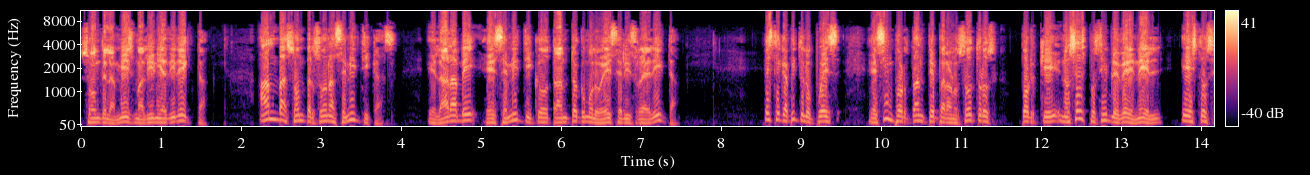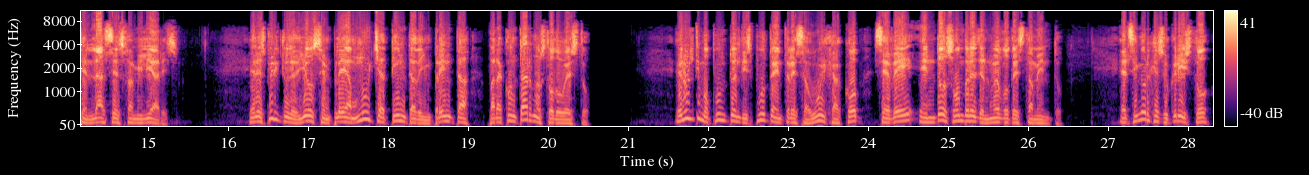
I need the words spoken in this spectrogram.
Son de la misma línea directa. Ambas son personas semíticas. El árabe es semítico tanto como lo es el israelita. Este capítulo, pues, es importante para nosotros porque nos es posible ver en él estos enlaces familiares. El Espíritu de Dios emplea mucha tinta de imprenta para contarnos todo esto. El último punto en disputa entre Saúl y Jacob se ve en dos hombres del Nuevo Testamento. El Señor Jesucristo,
